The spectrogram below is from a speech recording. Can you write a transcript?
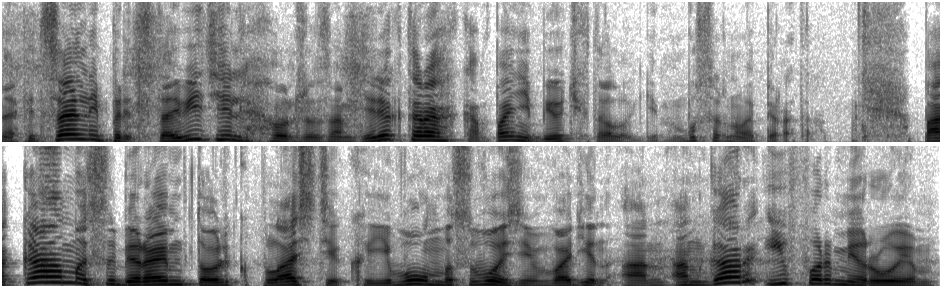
официальный представитель, он же замдиректора компании биотехнологии, мусорного оператора. Пока мы собираем только пластик, его мы свозим в один ан ангар и формируем.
